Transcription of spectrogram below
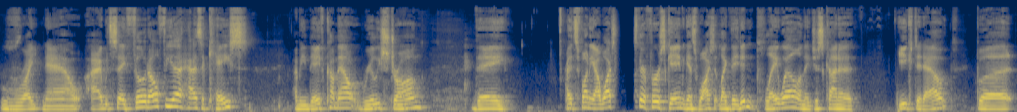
right now? I would say Philadelphia has a case. I mean, they've come out really strong. They, it's funny, I watched their first game against Washington. Like, they didn't play well and they just kind of eked it out, but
